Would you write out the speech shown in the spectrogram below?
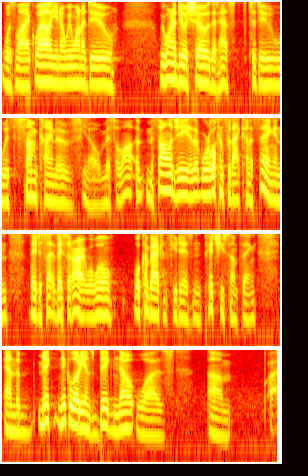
was like, well, you know, we want to do we want to do a show that has to do with some kind of you know mytholo- mythology that we're looking for that kind of thing. And they decided they said all right well we'll we'll come back in a few days and pitch you something. And the nickelodeon's big note was um, uh,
